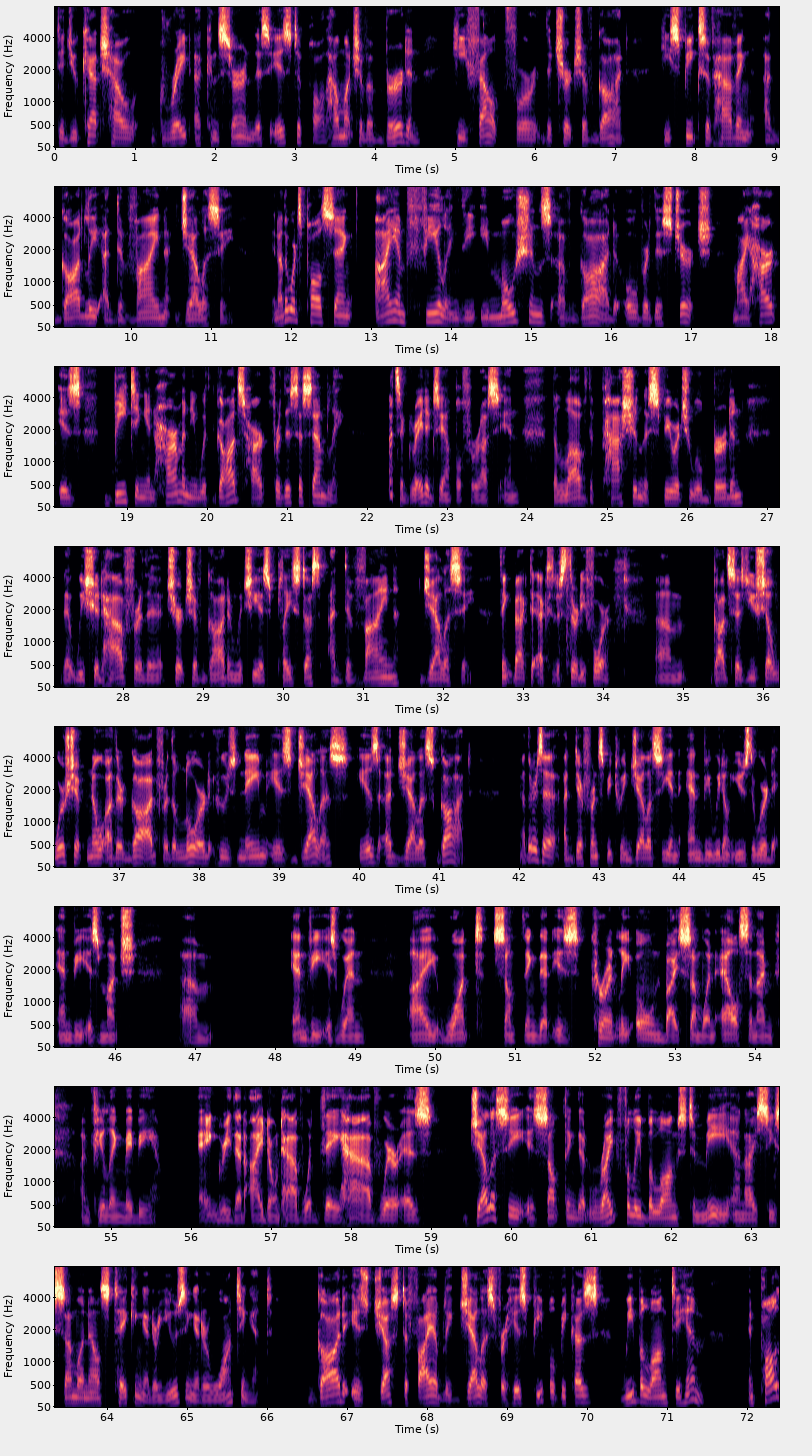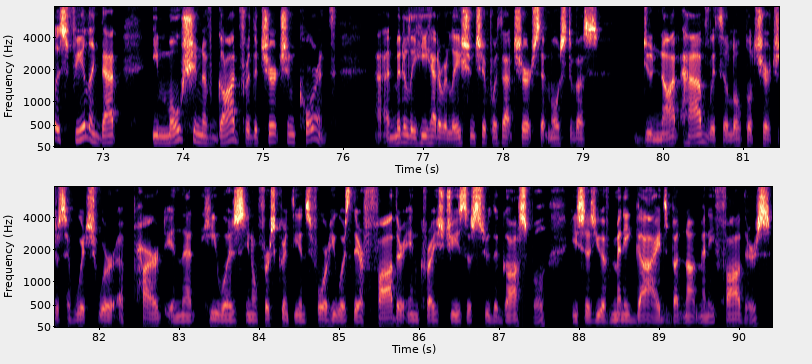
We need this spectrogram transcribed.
did you catch how great a concern this is to Paul? How much of a burden he felt for the church of God. He speaks of having a godly, a divine jealousy. In other words, Paul's saying, I am feeling the emotions of God over this church. My heart is beating in harmony with God's heart for this assembly. That's a great example for us in the love, the passion, the spiritual burden that we should have for the church of God in which He has placed us, a divine jealousy. Think back to Exodus 34. Um, God says, You shall worship no other God, for the Lord, whose name is jealous, is a jealous God. Now, there's a, a difference between jealousy and envy. We don't use the word envy as much. Um, envy is when I want something that is currently owned by someone else, and I'm I'm feeling maybe angry that I don't have what they have. Whereas jealousy is something that rightfully belongs to me and I see someone else taking it or using it or wanting it. God is justifiably jealous for his people because we belong to him. And Paul is feeling that emotion of God for the church in Corinth. admittedly, he had a relationship with that church that most of us do not have with the local churches of which we're a part in that he was you know First corinthians 4 he was their father in christ jesus through the gospel. He says you have many guides but not many fathers.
